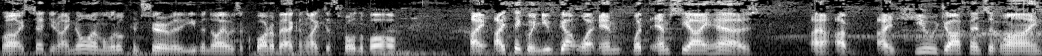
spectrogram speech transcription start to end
Well, I said, you know, I know I'm a little conservative, even though I was a quarterback and like to throw the ball. I, I think when you've got what M, what MCI has, a, a, a huge offensive line,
